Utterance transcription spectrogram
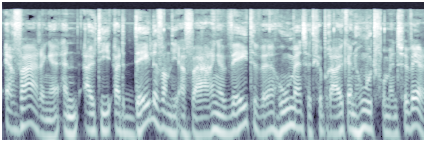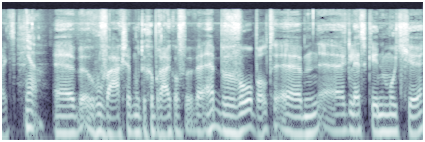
ervaringen. En uit, die, uit het delen van die ervaringen weten we hoe mensen het gebruiken en hoe het voor mensen werkt. Ja. hoe vaak ze het moeten gebruiken. Of, bijvoorbeeld, Gletskin moet je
